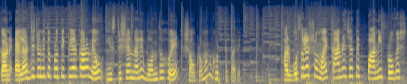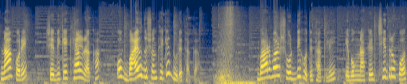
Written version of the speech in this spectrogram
কারণ অ্যালার্জিজনিত প্রতিক্রিয়ার কারণেও ইউস্টেশিয়ান নালী বন্ধ হয়ে সংক্রমণ ঘটতে পারে। আর গোসলের সময় কানে যাতে পানি প্রবেশ না করে, সেদিকে খেয়াল রাখা ও বায়ু দূষণ থেকে দূরে থাকা। বারবার সর্দি হতে থাকলে এবং নাকের ছিদ্রপথ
